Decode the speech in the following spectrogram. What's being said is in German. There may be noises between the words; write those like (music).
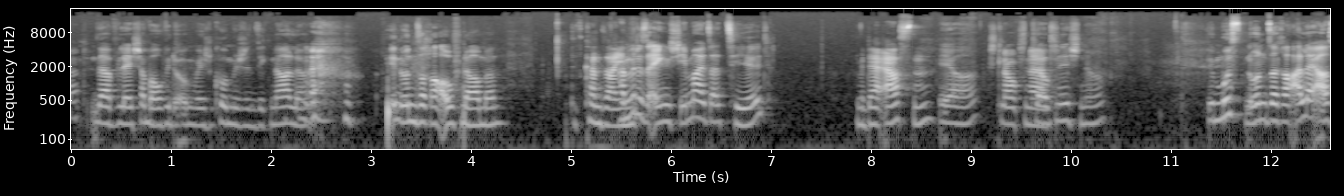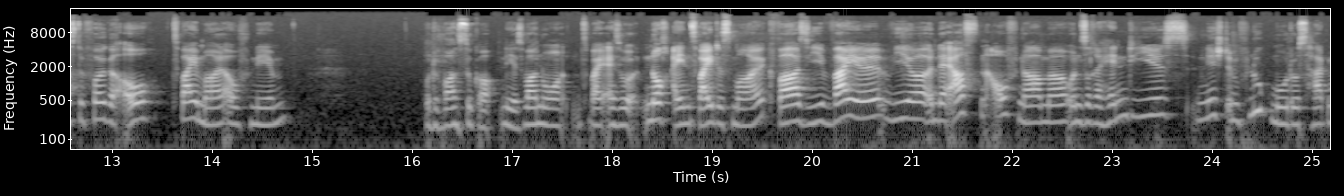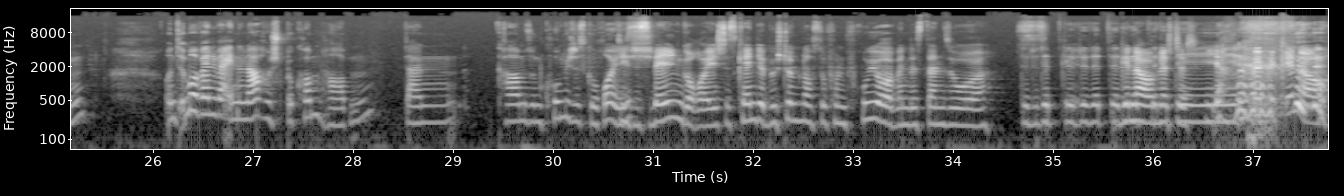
hat. Na, vielleicht haben wir auch wieder irgendwelche komischen Signale (laughs) in unserer Aufnahme. Das kann sein. Haben wir das eigentlich jemals erzählt? Mit der ersten? Ja. Ich glaube Ich nicht. glaube nicht, ne? Wir mussten unsere allererste Folge auch zweimal aufnehmen. Oder war es sogar. Nee, es war nur zwei, also noch ein zweites Mal quasi, weil wir in der ersten Aufnahme unsere Handys nicht im Flugmodus hatten. Und immer wenn wir eine Nachricht bekommen haben, dann kam so ein komisches Geräusch. Dieses Wellengeräusch, das kennt ihr bestimmt noch so von früher, wenn das dann so. Genau, richtig. Ja. genau.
